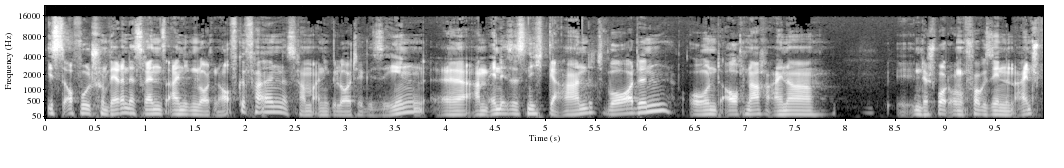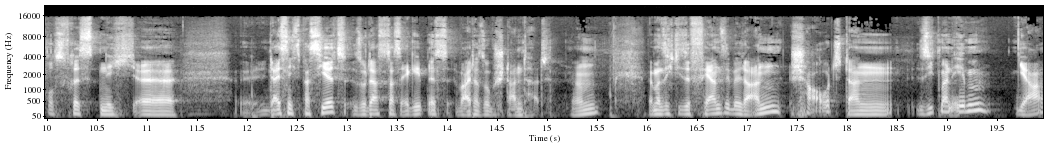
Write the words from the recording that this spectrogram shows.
ist auch wohl schon während des Rennens einigen Leuten aufgefallen. Das haben einige Leute gesehen. Äh, am Ende ist es nicht geahndet worden und auch nach einer in der Sportordnung vorgesehenen Einspruchsfrist nicht, äh, da ist nichts passiert, sodass das Ergebnis weiter so Bestand hat. Ne? Wenn man sich diese Fernsehbilder anschaut, dann sieht man eben, ja,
